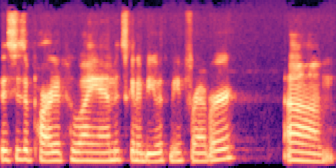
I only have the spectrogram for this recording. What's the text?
this is a part of who I am. It's going to be with me forever. Um,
